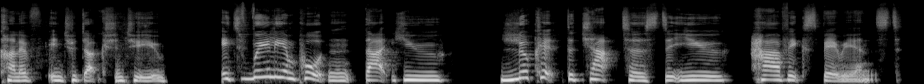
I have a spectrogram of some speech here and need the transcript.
kind of introduction to you. It's really important that you look at the chapters that you have experienced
